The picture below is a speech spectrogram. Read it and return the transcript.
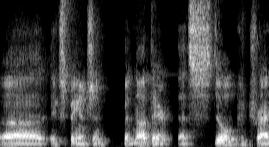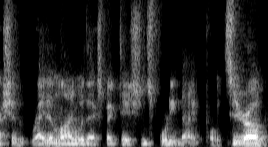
uh, expansion but not there. That's still contraction, right in line with expectations, 49.0.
